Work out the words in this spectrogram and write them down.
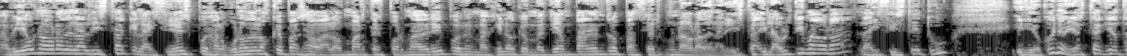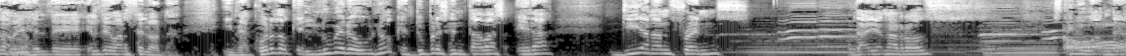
había había una hora de la lista que la hicierais, pues alguno de los que pasaba los martes por Madrid, pues me imagino que os metían para adentro para hacer una hora de la lista. Y la última hora la hiciste tú. Y digo, coño, ya está aquí otra vez el de, el de Barcelona. Y me acuerdo que el número uno que tú presentabas era Diane and Friends, Diana Ross, Stevie Oh. Wonder,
